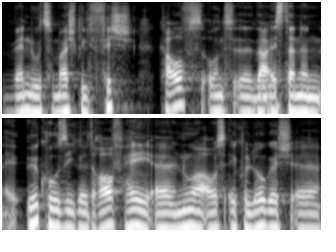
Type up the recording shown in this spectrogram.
Wenn du zum Beispiel Fisch kaufst und äh, da mhm. ist dann ein Ökosiegel drauf, hey, äh, nur aus ökologisch äh,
